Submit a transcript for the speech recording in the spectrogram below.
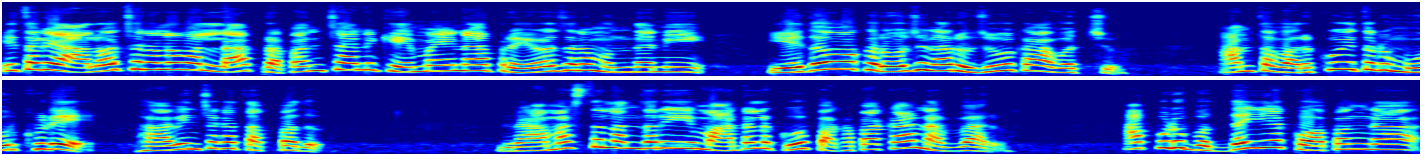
ఇతడి ఆలోచనల వల్ల ప్రపంచానికి ఏమైనా ప్రయోజనం ఉందని ఏదో ఒక రోజున రుజువు కావచ్చు. అంతవరకు ఇతడు మూర్ఖుడే భావించక తప్పదు. గ్రామస్తులందరూ ఈ మాటలకు పకపకా నవ్వారు. అప్పుడు బుద్ధయ్య కోపంగా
